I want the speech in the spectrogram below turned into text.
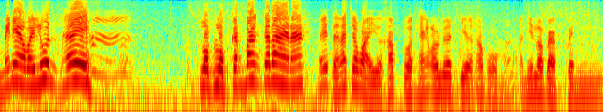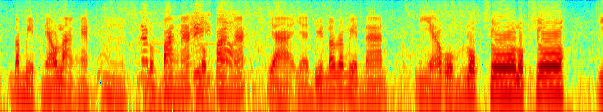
ไหมเนี่ยวัยรุ่น เฮ้ย หลบหลบกันบ้างก็ได้นะ เฮ้ย แต่น่าจะไหวอยู่ครับ ตัวแท้งเราเลือดเยอะครับผม อันนี้เราแบบเป็นดาเมจแนวหลังไงอืมหลบบ้างนะ หลบบ้างนะ อย่า อย่าดืนรับดาเมจนาน นี่ครับผม หลบโชว์ หลบโชว์ จ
